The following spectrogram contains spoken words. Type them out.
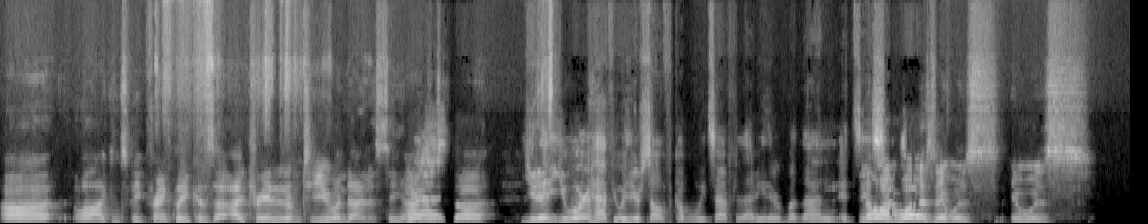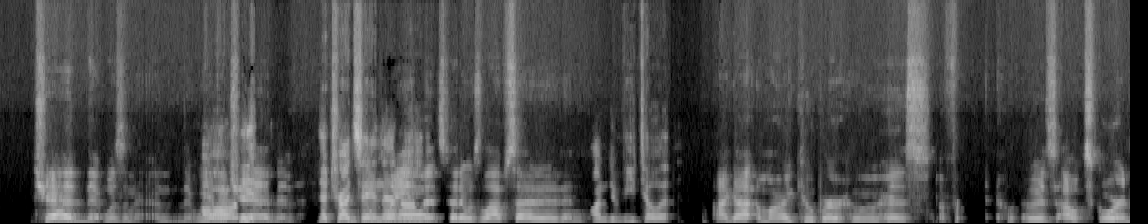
Uh, well, I can speak frankly because I traded him to you in Dynasty. Yeah. I just uh, you didn't you weren't happy with yourself a couple weeks after that either. But then it's no, I was. It was it was Chad that wasn't that we oh, a Chad yeah. and that tried saying that uh, that said it was lopsided and wanted to veto it. I got Amari Cooper who has who has outscored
